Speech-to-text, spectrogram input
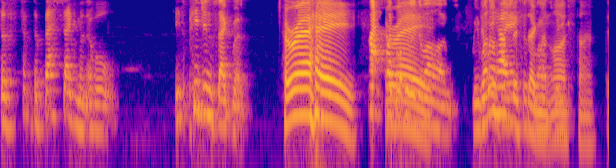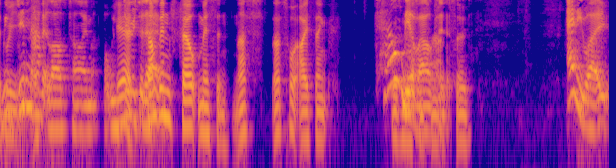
the f- the best segment of all. It's pigeon segment. Hooray! Back by popular demand. We Did went we on have this segment last last time? Did we, we, didn't have it last time, but we Yeah, do today. something felt missing. That's that's what I think. Tell me about it. episode. Anyway,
